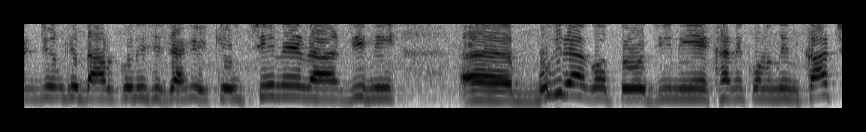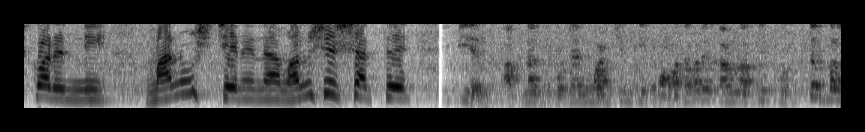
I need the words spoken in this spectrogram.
একজনকে দাঁড় করিয়েছে যাকে কেউ চেনে না যিনি আহ, বহিরাগত যিনি এখানে কোনোদিন কাজ করেননি মানুষ চেনে না মানুষের সাথে আপনার ভোটের মার্জিন কি কমাতে পারে? কারণ আপনি প্রত্যেকবার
